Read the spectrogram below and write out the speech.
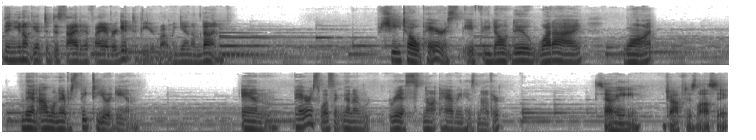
then you don't get to decide if I ever get to be your mom again. I'm done. She told Paris, if you don't do what I want, then I will never speak to you again. And Paris wasn't going to risk not having his mother. So he dropped his lawsuit.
